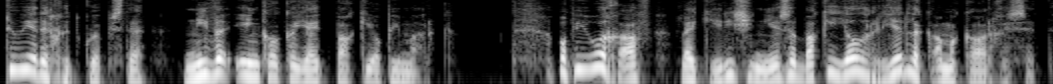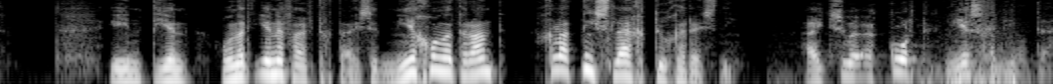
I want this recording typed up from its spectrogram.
tweede goedkoopste nuwe enkelkajuit bakkie op die mark. Op die oog af lyk hierdie Chinese bakkie heel redelik aan mekaar gesit. En teen R151.900 glad nie sleg toegerus nie. Hy het so 'n kort neusgedeelte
